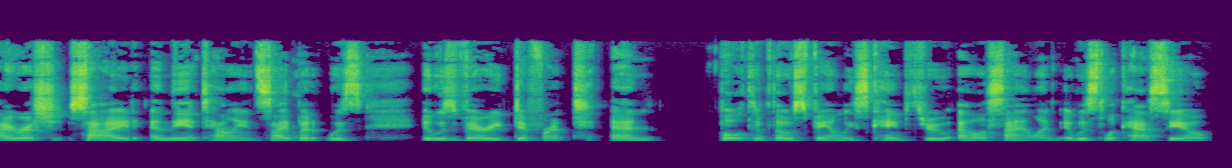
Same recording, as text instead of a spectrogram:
Irish side and the Italian side, but it was, it was very different. And both of those families came through Ellis Island. It was Locascio,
